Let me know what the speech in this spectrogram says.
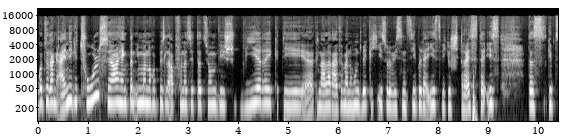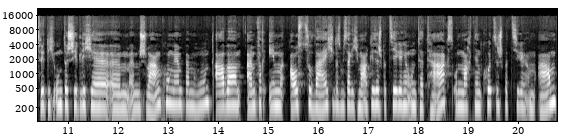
Gott sei Dank einige Tools, ja, hängt dann immer noch ein bisschen ab von der Situation, wie schwierig die äh, Knallerei für meinen Hund wirklich ist oder wie sensibel der ist, wie gestresst er ist. Das gibt's wirklich unterschiedliche ähm, ähm, Schwankungen beim Hund, aber einfach eben auszuweichen, dass ich sage, ich mag diese Spaziergänge untertags und mache den kurzen Spaziergang am Abend,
